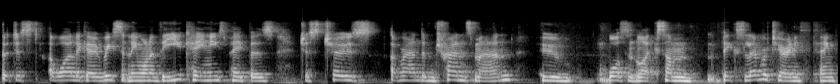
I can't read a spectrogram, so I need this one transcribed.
but just a while ago, recently, one of the UK newspapers just chose a random trans man who wasn't like some big celebrity or anything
